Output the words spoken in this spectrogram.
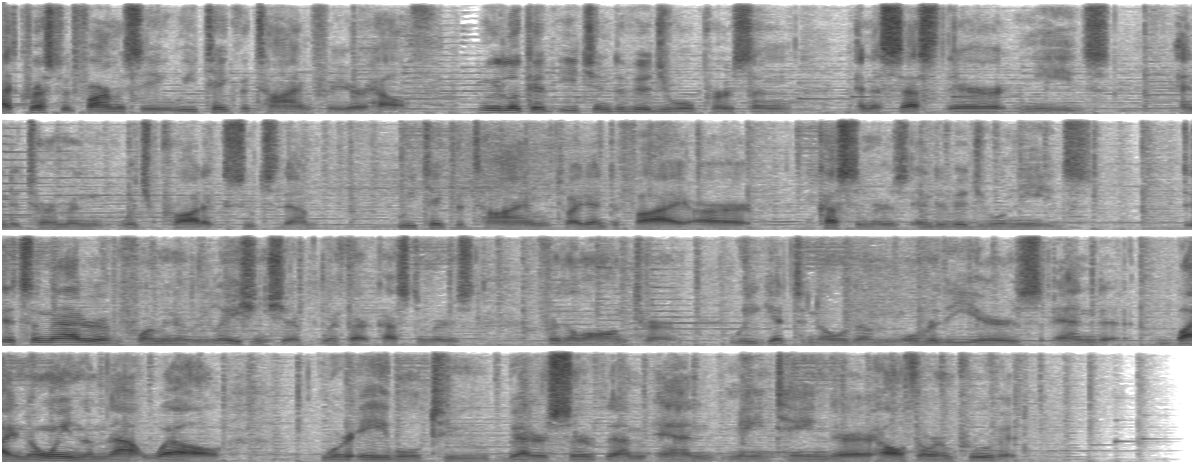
At Crestwood Pharmacy, we take the time for your health. We look at each individual person and assess their needs and determine which product suits them. We take the time to identify our customers' individual needs. It's a matter of forming a relationship with our customers for the long term. We get to know them over the years and by knowing them that well, we're able to better serve them and maintain their health or improve it.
